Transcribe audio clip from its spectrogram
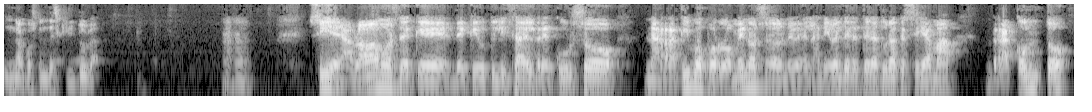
una cuestión de escritura. Sí, eh, hablábamos de que, de que utiliza el recurso narrativo, por lo menos a nivel de literatura, que se llama raconto,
